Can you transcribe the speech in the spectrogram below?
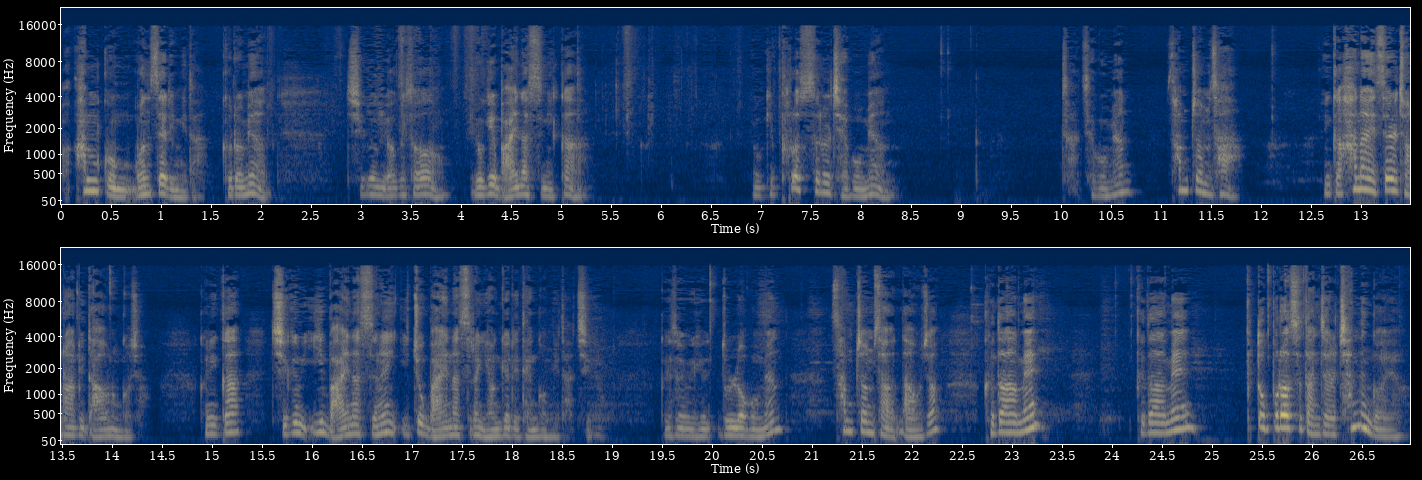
한 묶음 원셀입니다. 그러면 지금 여기서 요게 마이너스니까 여기 플러스를 재보면 자 재보면 3.4 그러니까 하나의 셀 전압이 나오는 거죠. 그러니까 지금 이 마이너스는 이쪽 마이너스랑 연결이 된 겁니다 지금. 그래서 여기 눌러보면 3.4 나오죠? 그 다음에 그 다음에 또 플러스 단자를 찾는 거예요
